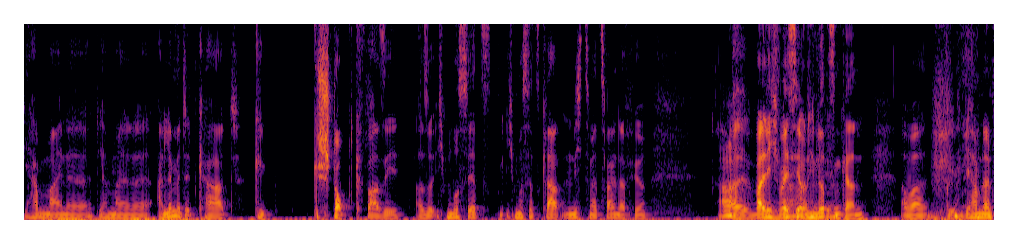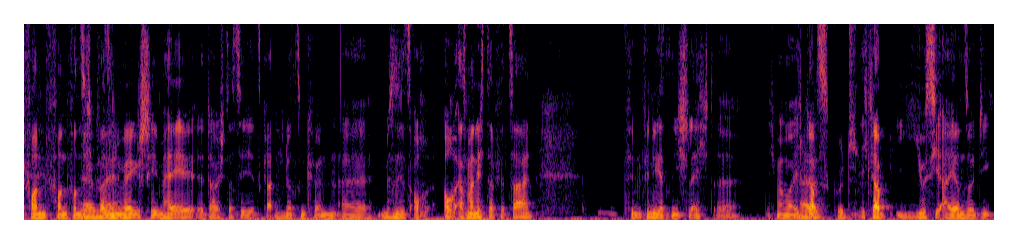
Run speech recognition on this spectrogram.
die haben meine, die haben meine Unlimited Card ge gestoppt quasi. Also ich muss jetzt, ich muss jetzt gerade nichts mehr zahlen dafür. Weil, weil ich weiß sie ah, auch nicht okay. nutzen kann. Aber die, die haben dann von, von, von sich Ja, quasi eine. Mail geschrieben, hey, dadurch, dass sie jetzt gerade nicht nutzen können, äh, müssen sie jetzt auch, auch erstmal nichts dafür zahlen. Finde find ich jetzt nicht schlecht. Äh, ich meine mal, ich ja, glaube, gut. ich glaube, UCI und so, die,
